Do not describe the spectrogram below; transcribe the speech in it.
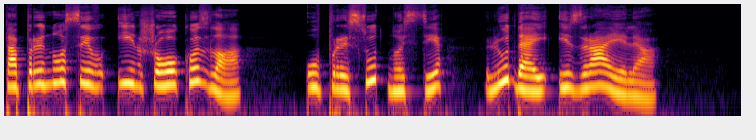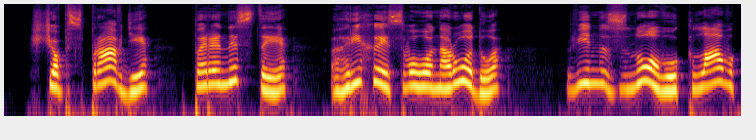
та приносив іншого козла у присутності людей Ізраїля, щоб справді перенести гріхи свого народу, він знову клав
